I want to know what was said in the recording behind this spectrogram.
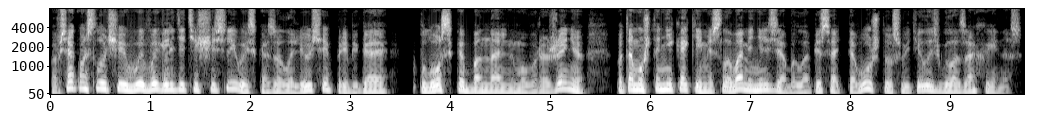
«Во всяком случае, вы выглядите счастливой», — сказала Люси, прибегая к плоско-банальному выражению, потому что никакими словами нельзя было описать того, что светилось в глазах Инес.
